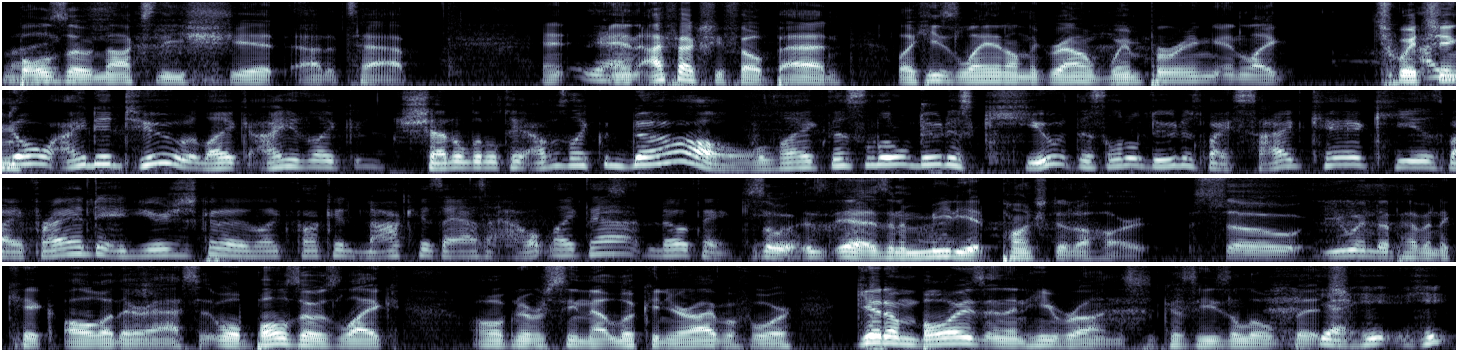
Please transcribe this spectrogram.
Like, Bolzo knocks the shit out of Tap, and Yeah. and I've actually felt bad. Like he's laying on the ground whimpering and like I twitching. know, I did too. Like, I like shed a little tear. I was like, no, like this little dude is cute. This little dude is my sidekick. He is my friend, and you're just gonna like fucking knock his ass out like that? No, thank you. So yeah, it's an immediate punch to the heart. So you end up having to kick all of their asses. Well, Bolzo's like, "Oh, I've never seen that look in your eye before. Get him, boys!" And then he runs because he's a little bitch. yeah, he he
